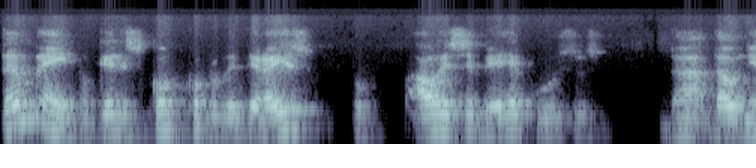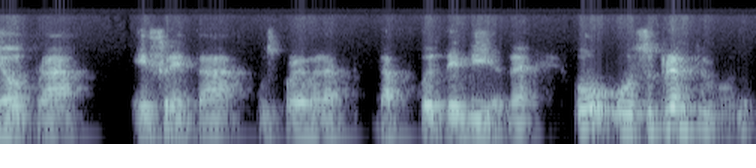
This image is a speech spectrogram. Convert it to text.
também, porque eles comprometeram a isso ao receber recursos da, da União para enfrentar os problemas da, da pandemia. Né? O, o Supremo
